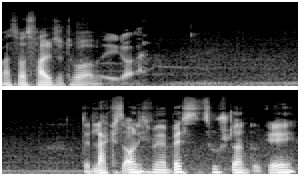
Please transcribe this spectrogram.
Was war das falsche Tor, aber egal. Der Lack ist auch nicht mehr im besten Zustand, okay.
